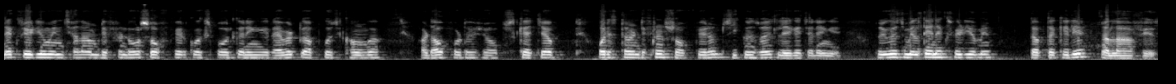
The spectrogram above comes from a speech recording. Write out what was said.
नेक्स्ट वीडियो में इंशाल्लाह हम डिफरेंट और सॉफ्टवेयर को एक्सप्लोर करेंगे। रेविट आपको सिखाऊँगा। अडॉप फोटोशॉप स्केचअप और इस तरह डिफरेंट सॉफ्टवेयर हम सीक्वेंस वाइज लेके चलेंगे। तो यूज़ मिलते हैं नेक्स्ट वीडियो में। तब तक के लिए अल्लाह हाफिज़।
